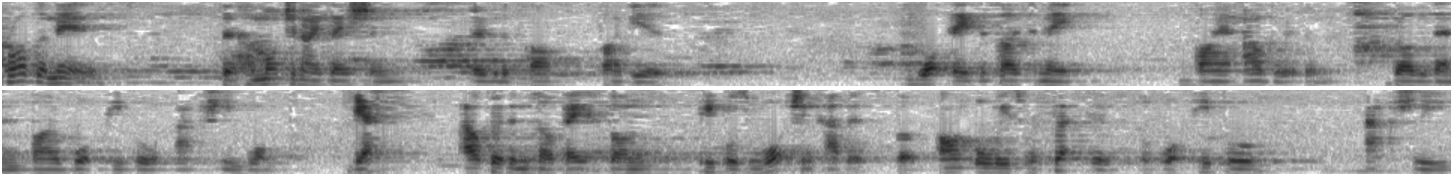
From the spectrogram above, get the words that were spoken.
problem is the homogenization over the past five years. What they decide to make via algorithms rather than by what people actually want. Yes, algorithms are based on people's watching habits, but aren't always reflective of what people actually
